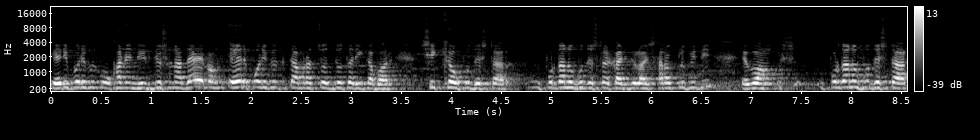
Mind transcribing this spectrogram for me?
এরই পরিপ্রেক্ষিতে ওখানে নির্দেশনা দেয় এবং এর পরিপ্রেক্ষিতে আমরা চোদ্দ তারিখ আবার শিক্ষা উপদেষ্টার, প্রধান উপদেষ্টার কার্যালয়ে স্মারকলিপি দিই এবং প্রধান উপদেষ্টার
